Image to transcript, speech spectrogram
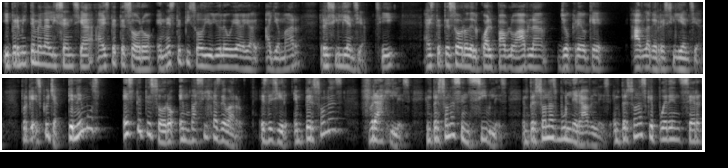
y permíteme la licencia a este tesoro. En este episodio yo le voy a, llamar resiliencia, ¿sí? A este tesoro del cual Pablo habla, yo creo que habla de resiliencia. Porque escucha, tenemos este tesoro en vasijas de barro, es decir, en personas frágiles, en personas sensibles, en personas vulnerables, en personas que pueden ser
